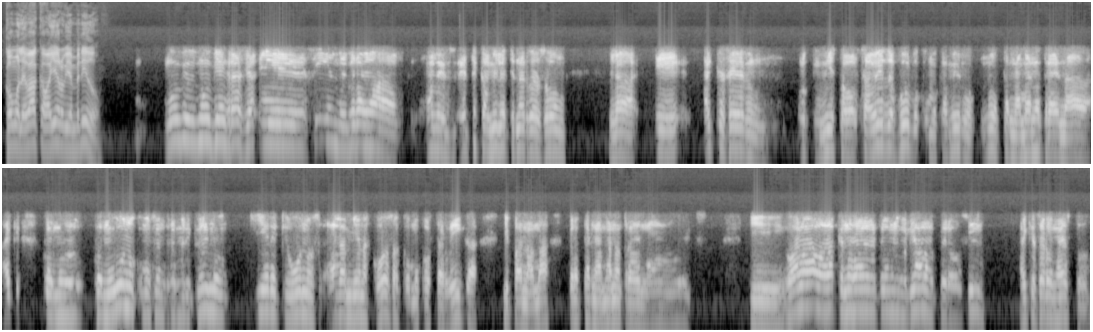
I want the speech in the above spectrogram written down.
¿Cómo le va, caballero? Bienvenido. Muy bien, muy bien, gracias. Eh, sí, mira, Alex, este Camilo tiene razón. Mira, eh, hay que ser optimista, saber de fútbol como Camilo. No, Panamá no trae nada. Hay que, como, como uno, como centroamericano, quiere que unos hagan bien las cosas, como Costa Rica y Panamá, pero Panamá no trae nada, Alex. Y ojalá, ojalá que no se haga una goleada, pero sí, hay que ser honesto.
